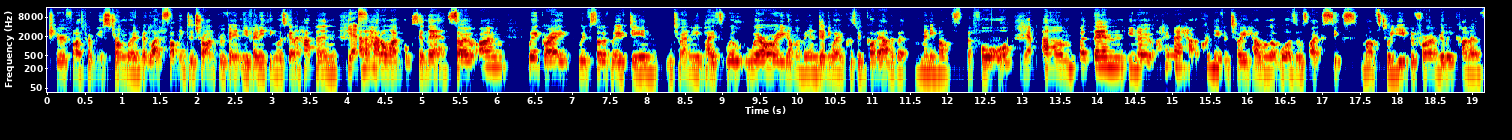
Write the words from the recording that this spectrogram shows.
purify is probably a strong word, but like something to try and prevent if anything was going to happen. Yes. And I had all my books in there. So I'm we're great. We've sort of moved in into our new place. We're, we're already on the mend anyway because we'd got out of it many months before. Yep. Um, but then, you know, I don't know how, I couldn't even tell you how long it was. It was like six months to a year before I really kind of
